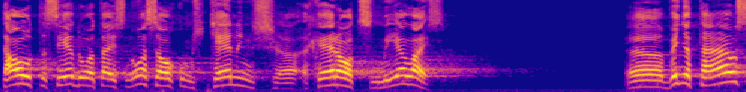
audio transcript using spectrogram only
tautas iedotais nosaukums ķēniņš Herods Lielais. Viņa tēvs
